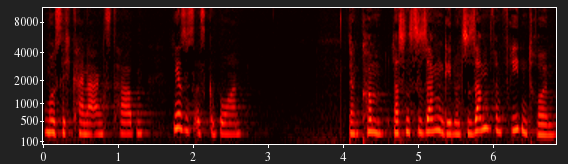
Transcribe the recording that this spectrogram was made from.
muss ich keine Angst haben. Jesus ist geboren. Dann komm, lass uns zusammengehen und zusammen vom Frieden träumen.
